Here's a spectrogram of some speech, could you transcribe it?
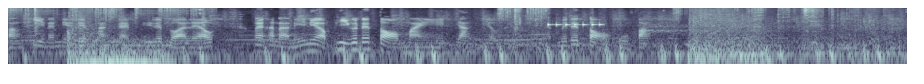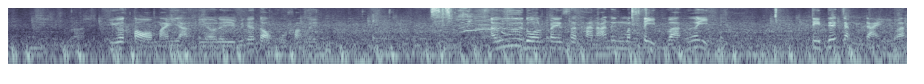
ฟังพี่นั้นเนี่ยได้ผ่านใจเป็นที่เรียบร้อยแล้ว ในขณะนี้เนี่ยพี่ก็ได้ต่อไมค์อย่างเดียวเลยนะครับไม่ได้ต่อหูฟัง พี่ก็ต่อไมค์อย่างเดียวเลยไม่ได้ต่อหูฟังเลยเออโดนไปสถานะหนึ่งมันติดว่ะเฮ้ยติดได้จังใดวะ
